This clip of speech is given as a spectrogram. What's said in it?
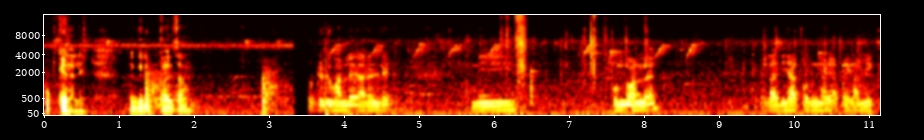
ओके झाली. ग्रीप कलचा छोटे ट्यूब आणलं आहे आर एल डेट आणि कुंडू आणलं आहे पहिला आधी ह्या करून घेऊया. पहिला मिक्स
